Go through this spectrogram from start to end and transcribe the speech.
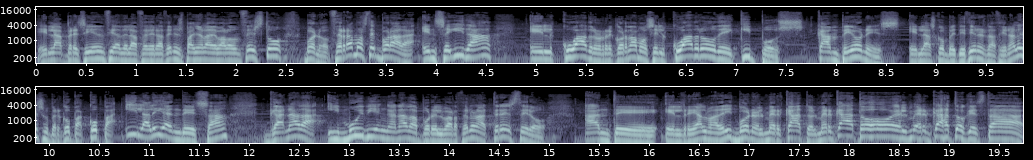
en la presidencia de la Federación Española de Baloncesto. Bueno, cerramos temporada. Enseguida, el cuadro, recordamos, el cuadro de equipos campeones en las competiciones nacionales, Supercopa, Copa y la Liga Endesa, ganada y muy bien ganada por el Barcelona 3-0 ante el Real Madrid. Bueno, el mercado, el mercado, el mercado que está,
